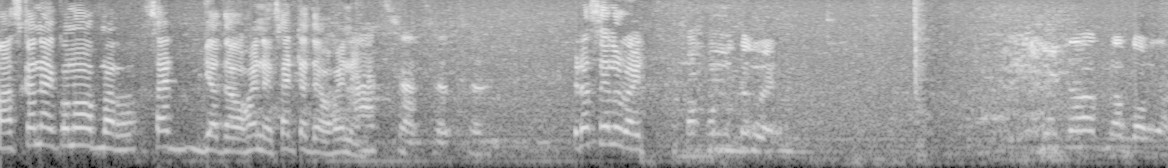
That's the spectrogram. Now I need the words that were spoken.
মাঝখানে এখনও আপনার সাইড গিয়ে দেওয়া হয় না সাইডটা দেওয়া হয় না আচ্ছা আচ্ছা আচ্ছা। এটা সেলুরাইট সম্পূর্ণ সেলুরাইট দুইটা আপনার দরজা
